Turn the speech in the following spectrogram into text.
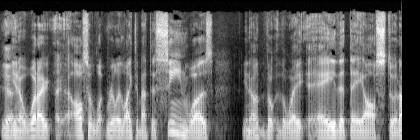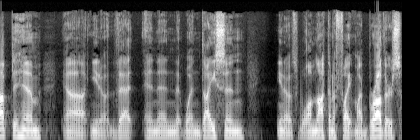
Yeah. You know what I I also lo- really liked about this scene was, you know, the the way a that they all stood up to him. Uh, you know that, and then that when Dyson, you know, well, I'm not going to fight my brothers.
